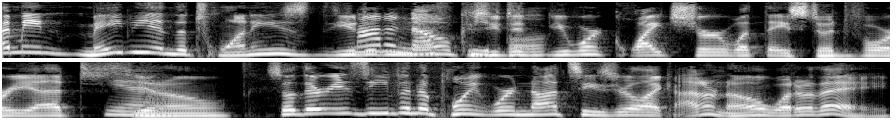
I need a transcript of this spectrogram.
I mean, maybe in the twenties you Not didn't know because you didn't you weren't quite sure what they stood for yet. Yeah. You know, so there is even a point where Nazis you're like, I don't know, what are they?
